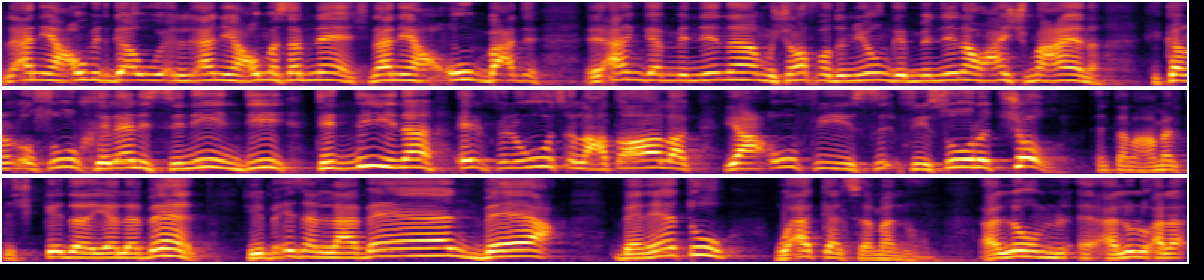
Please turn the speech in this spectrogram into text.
لأن يعقوب اتجو لأن يعقوب ما سابناش لأن يعقوب بعد انجب مننا مش رفض انه ينجب مننا وعايش معانا. كان الأصول خلال السنين دي تدينا الفلوس اللي عطاها لك. يعقوب في في صورة شغل. أنت ما عملتش كده يا لبان. يبقى اذا لبان باع بناته وأكل ثمنهم. قال لهم قالوا له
